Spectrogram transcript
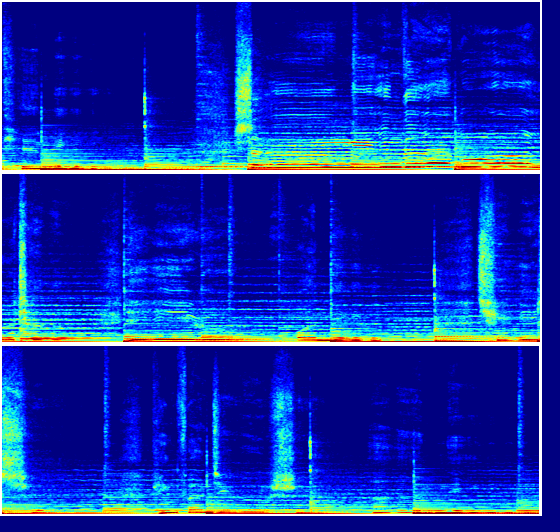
甜蜜生命的过程一如幻影其实平凡就是安宁。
